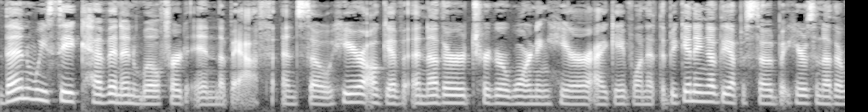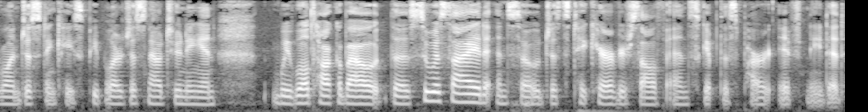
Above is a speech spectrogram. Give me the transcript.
Then we see Kevin and Wilford in the bath. And so here I'll give another trigger warning here. I gave one at the beginning of the episode, but here's another one just in case people are just now tuning in. We will talk about the suicide, and so just take care of yourself and skip this part if needed.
